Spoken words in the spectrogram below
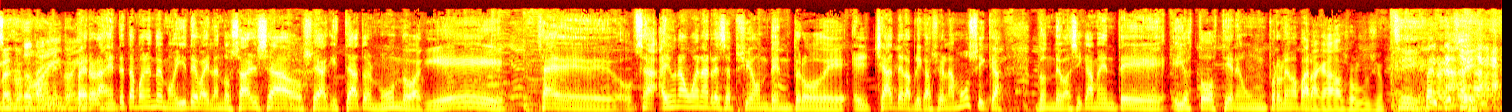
no hay- no hay- Pero la gente está poniendo emojis de bailando salsa. O sea, aquí está todo el mundo. Aquí es. O sea, eh, o sea, hay una buena recepción dentro del chat de la aplicación La Música, donde básicamente ellos todos tienen un problema para cada solución. Sí. Pero nada,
